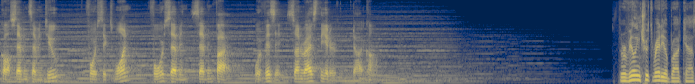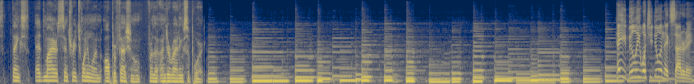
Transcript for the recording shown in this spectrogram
call 772 461 4775 or visit sunrisetheater.com. The Revealing Truth radio broadcast thanks Ed Meyer Century 21 All Professional for their underwriting support. Hey, Billy, what you doing next Saturday?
